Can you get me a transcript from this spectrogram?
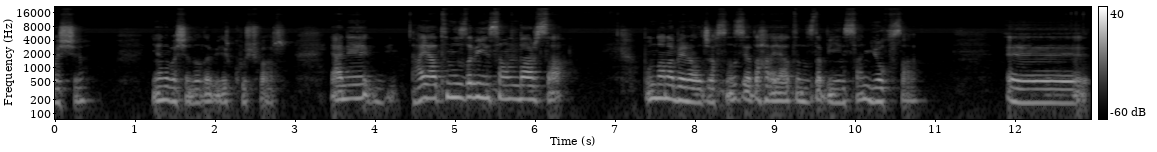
başı. Yanı başında da bir kuş var. Yani hayatınızda bir insan varsa bundan haber alacaksınız ya da hayatınızda bir insan yoksa ee,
